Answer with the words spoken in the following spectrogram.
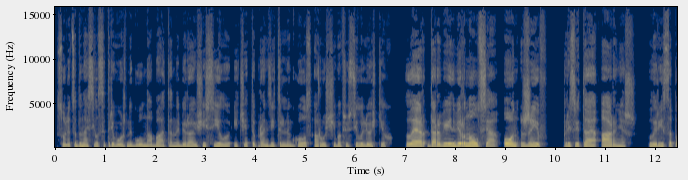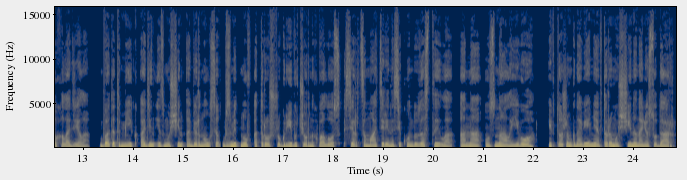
С улицы доносился тревожный гул Набата, набирающий силу, и чей-то пронзительный голос, орущий во всю силу легких. «Лэр Дарвейн вернулся! Он жив! Пресвятая Арниш!» Лариса похолодела. В этот миг один из мужчин обернулся, взметнув отросшую гриву черных волос. Сердце матери на секунду застыло. Она узнала его. И в то же мгновение второй мужчина нанес удар.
